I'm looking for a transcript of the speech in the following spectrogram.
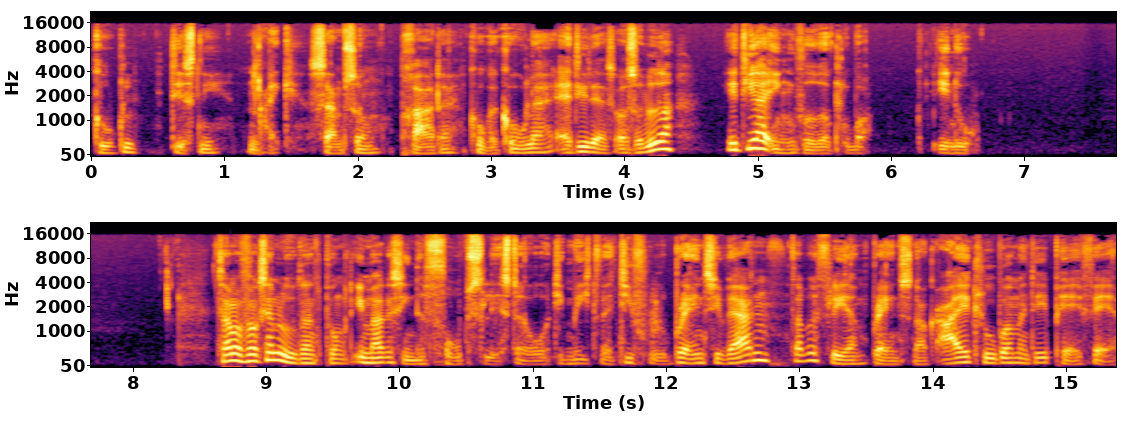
Google, Disney, Nike, Samsung, Prada, Coca-Cola, Adidas osv., ja, de har ingen fodboldklubber. Endnu. Tager man for eksempel udgangspunkt i magasinet Forbes liste over de mest værdifulde brands i verden, der vil flere brands nok eje klubber, men det er perifære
